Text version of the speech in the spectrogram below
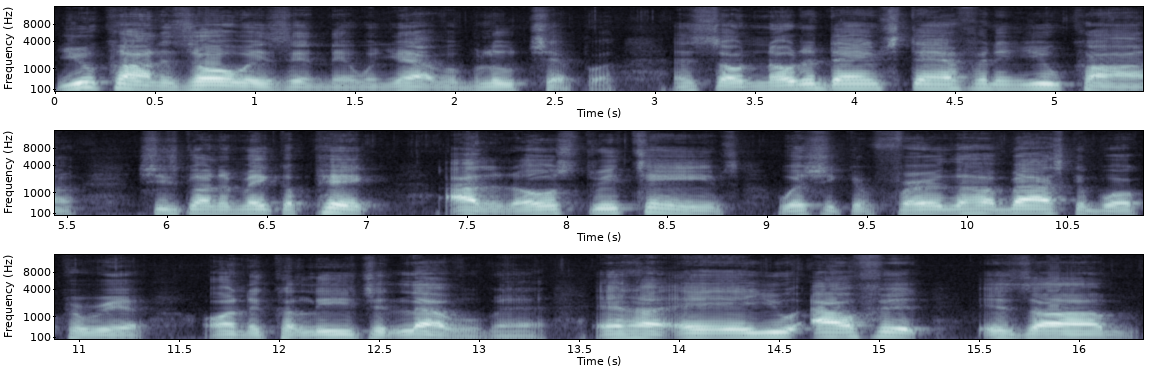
UConn is always in there when you have a blue chipper. And so Notre Dame, Stanford, and UConn, she's going to make a pick out of those three teams where she can further her basketball career on the collegiate level, man. And her AAU outfit is um,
